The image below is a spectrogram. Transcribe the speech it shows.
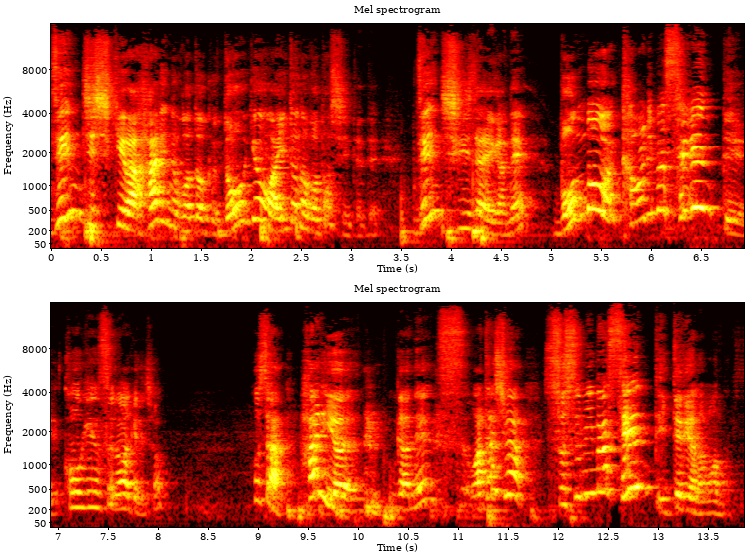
全知識は針のごとく同業は糸のごとしってて全知識自体がね煩悩は変わりませんって公言するわけでしょ。そしたら針がね私は進みませんって言ってるようなもんなんです。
